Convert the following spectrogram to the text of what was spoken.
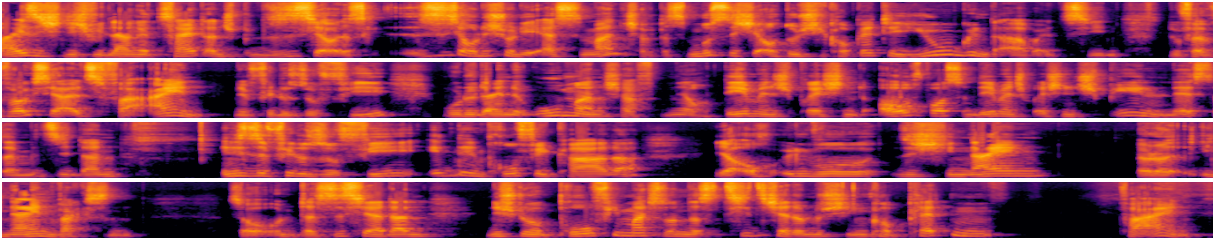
weiß ich nicht, wie lange Zeit anspielt. Das ist ja, das, ist ja auch nicht nur die erste Mannschaft. Das muss sich ja auch durch die komplette Jugendarbeit ziehen. Du verfolgst ja als Verein eine Philosophie, wo du deine U-Mannschaften ja auch dementsprechend aufbaust und dementsprechend spielen lässt, damit sie dann in diese Philosophie, in den Profikader ja auch irgendwo sich hinein oder hineinwachsen. So, und das ist ja dann nicht nur Profimannschaft, sondern das zieht sich ja dann durch den kompletten Verein.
